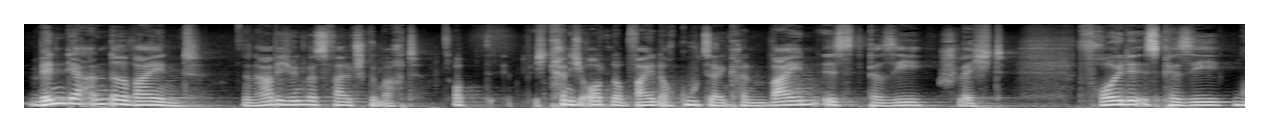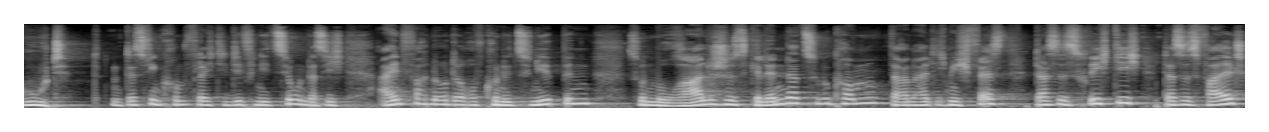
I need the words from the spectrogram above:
wenn der andere weint, dann habe ich irgendwas falsch gemacht. Ob, ich kann nicht ordnen, ob Wein auch gut sein kann. Wein ist per se schlecht. Freude ist per se gut. Und deswegen kommt vielleicht die Definition, dass ich einfach nur darauf konditioniert bin, so ein moralisches Geländer zu bekommen. Daran halte ich mich fest. Das ist richtig, das ist falsch.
